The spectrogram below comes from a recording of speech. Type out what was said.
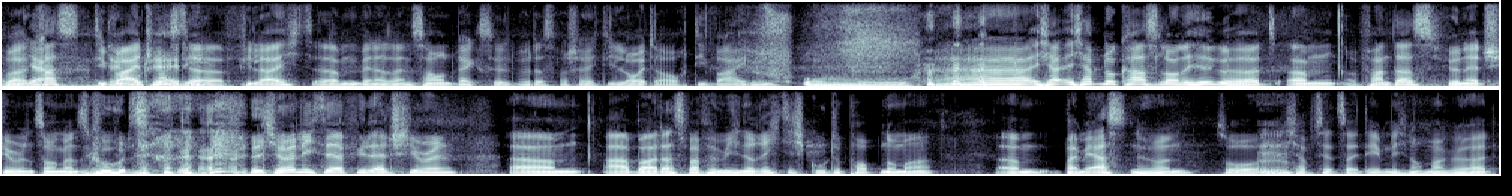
Aber Ja, krass, Divide passt Eddie. ja. Vielleicht, ähm, wenn er seinen Sound wechselt, wird das wahrscheinlich die Leute auch dividen. Oh. ah, ich habe ich hab nur Castle on the Hill gehört, ähm, fand das für einen Ed Sheeran-Song ganz gut. ich höre nicht sehr viel Ed Sheeran, ähm, aber das war für mich eine richtig gute Popnummer. Ähm, beim ersten Hören, so. Mhm. Ich habe es jetzt seitdem nicht nochmal gehört.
